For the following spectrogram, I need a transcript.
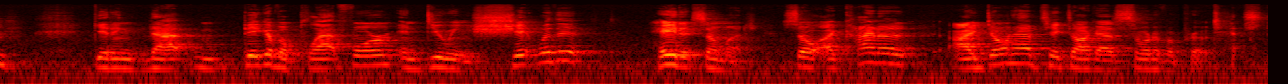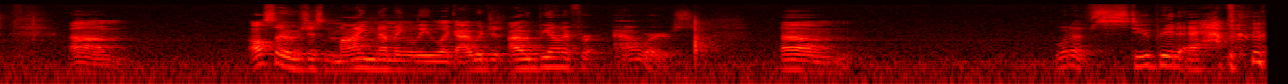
getting that big of a platform and doing shit with it hate it so much. So I kind of I don't have TikTok as sort of a protest. Um, also, it was just mind-numbingly like I would just I would be on it for hours. Um, what a stupid app.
